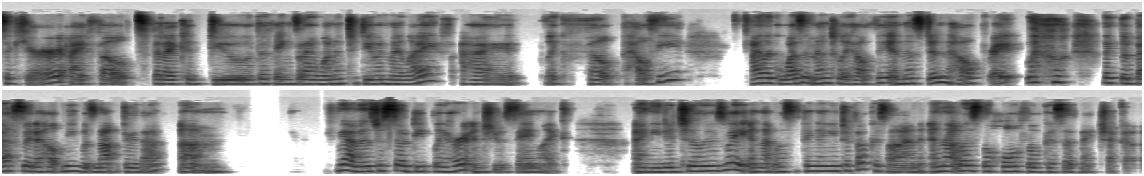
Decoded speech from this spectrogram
secure. I felt that I could do the things that I wanted to do in my life. I like felt healthy. I like wasn't mentally healthy and this didn't help, right? like the best way to help me was not through that. Um yeah, I was just so deeply hurt. And she was saying, like, I needed to lose weight, and that was the thing I need to focus on. And that was the whole focus of my checkup.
